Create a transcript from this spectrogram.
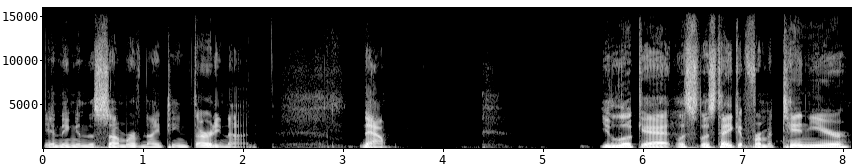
ending in the summer of 1939. Now, you look at let's let's take it from a 10 year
